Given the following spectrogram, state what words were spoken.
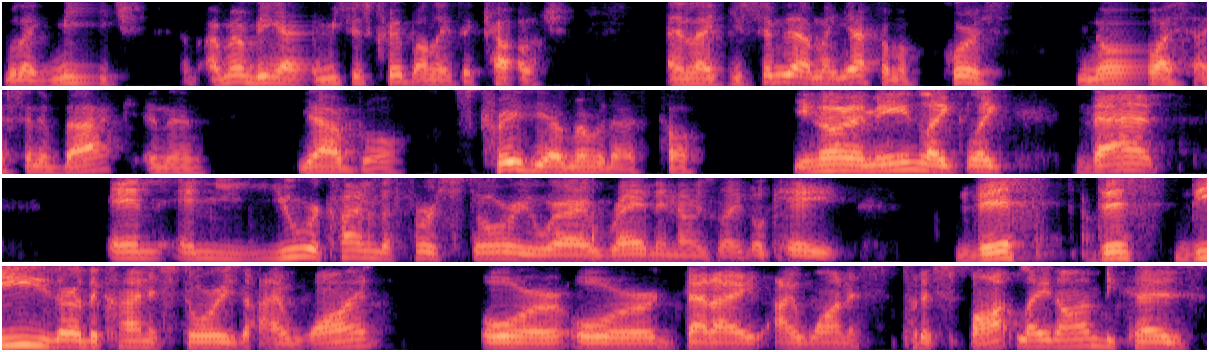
with like Meech. I remember being at Meech's crib on like the couch, and like you sent me that. I'm like, yeah, from of course. You know, I, I sent it back, and then yeah, bro, it's crazy. I remember that. It's tough. You know what I mean? Like like that and and you were kind of the first story where I read and I was like, okay, this this these are the kind of stories I want or or that I I want to put a spotlight on because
